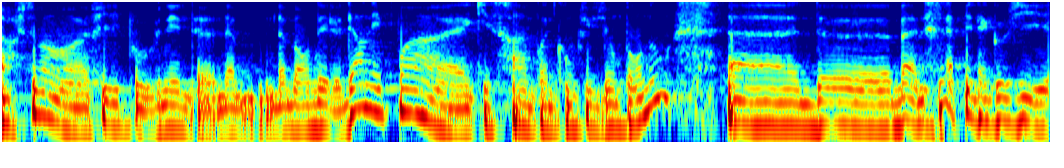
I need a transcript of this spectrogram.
Alors justement, euh, Philippe, vous venez d'aborder le dernier point euh, qui sera un point de conclusion pour nous, euh, bah, de, la pédagogie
